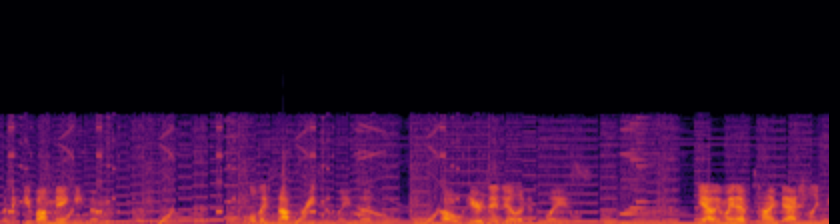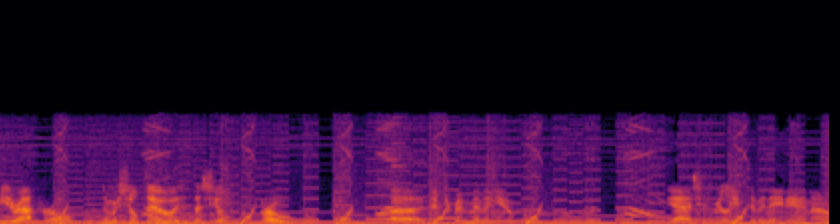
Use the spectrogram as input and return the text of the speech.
but they keep on making them. Well, they stopped recently, but... Oh, here's Angelica's place. Yeah, we might have time to actually beat her after all. And what she'll do is that she'll throw, uh, Gingerbread Men at you. Yeah, she's really intimidating, I know.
